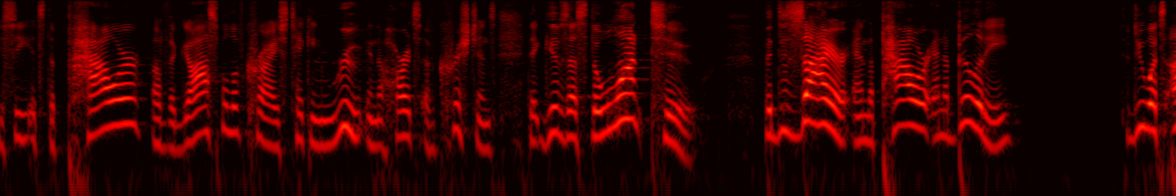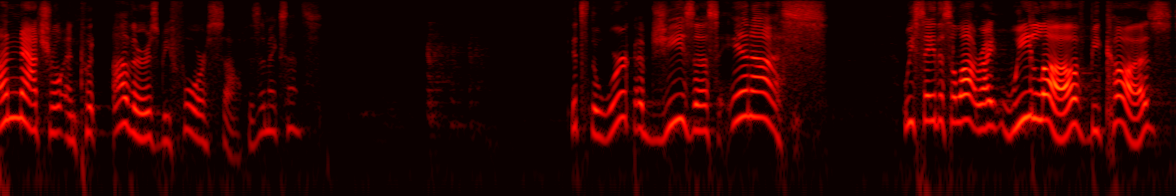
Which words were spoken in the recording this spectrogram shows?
You see, it's the power of the gospel of Christ taking root in the hearts of Christians that gives us the want to, the desire, and the power and ability to do what's unnatural and put others before self. Does that make sense? It's the work of Jesus in us. We say this a lot, right? We love because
